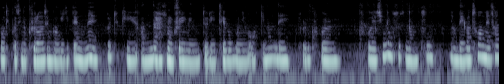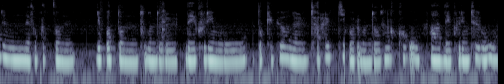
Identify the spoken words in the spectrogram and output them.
어디까지나 그런 생각이기 때문에 솔직히 안 닮은 그림들이 대부분인 것 같긴 한데 별로 그걸 그거에 신경 쓰진 않고 그냥 내가 처음에 사진에서 봤던 예뻤던 부분들을 내 그림으로 어떻게 표현을 잘 할지 그거를 먼저 생각하고 아, 내 그림체로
